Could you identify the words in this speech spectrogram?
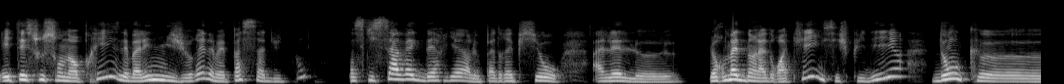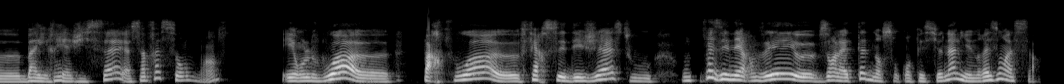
était sous son emprise, et eh ben l'ennemi juré n'aimait pas ça du tout parce qu'il savait que derrière le Padre Pio allait le, le remettre dans la droite ligne, si je puis dire. Donc, euh, bah, il réagissait à sa façon. Hein. Et on le voit euh, parfois euh, faire des gestes ou, très énervé, faisant la tête dans son confessionnal. Il y a une raison à ça.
